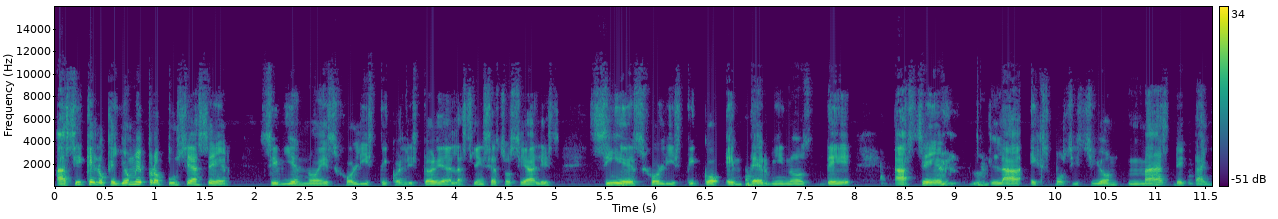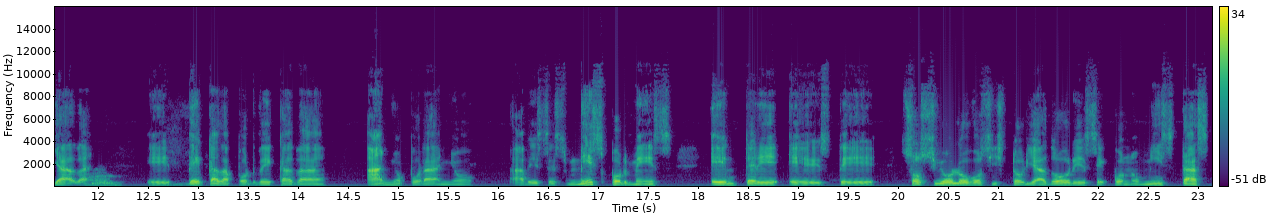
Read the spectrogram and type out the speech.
Así que lo que yo me propuse hacer, si bien no es holístico en la historia de las ciencias sociales, sí es holístico en términos de hacer la exposición más detallada, eh, década por década, año por año, a veces mes por mes, entre este, sociólogos, historiadores, economistas,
